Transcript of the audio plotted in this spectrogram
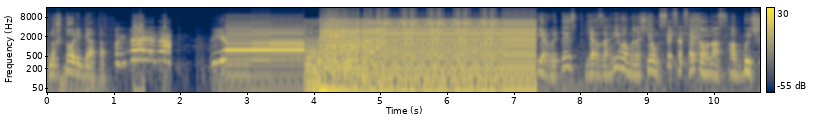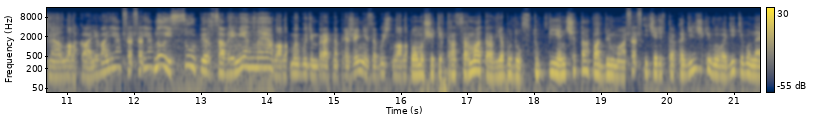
Ну что, ребята, Первый тест для разогрева мы начнем с... Это у нас обычное локаливание. Ну и супер современное. Мы будем брать напряжение из обычного. С помощью этих трансформаторов я буду ступенчато подымать. И через крокодильчики выводить его на...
